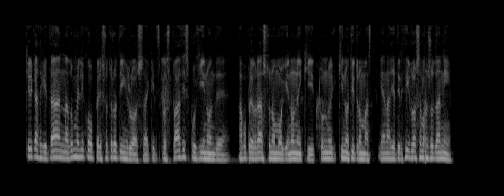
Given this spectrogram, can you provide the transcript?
Κύριε καθηγητά, να δούμε λίγο περισσότερο την γλώσσα και τις προσπάθειες που γίνονται από πλευράς των ομογενών εκεί, των κοινοτήτων μας, για να διατηρηθεί η γλώσσα μας ζωντανή.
